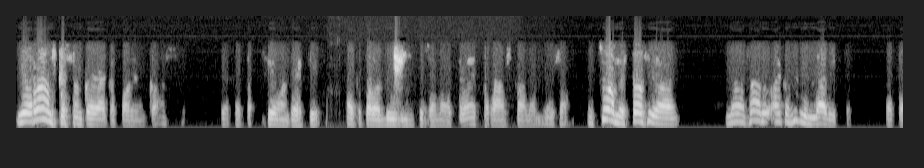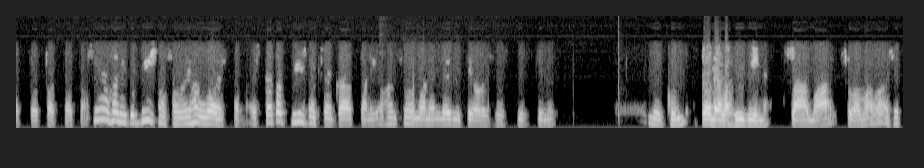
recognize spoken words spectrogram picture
Joo, Ranskassa on kai aika paljon kanssa. Ja tota, siellä on tehty aika paljon duunia sen eteen, että ranskalainen musa. Mutta Suomessa tosiaan ne on saanut aika hyvin lävitse tätä, tätä, tätä. Sinänsä niin business on ihan loistava. Jos katsot bisneksen kautta, niin onhan suomalainen levyteollisuus pystynyt niin kuin todella hyvin saamaan suomalaiset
